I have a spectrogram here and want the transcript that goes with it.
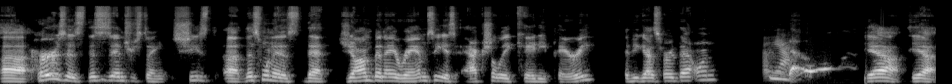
Uh, hers is this is interesting. She's uh, this one is that JonBenét Ramsey is actually Katy Perry. Have you guys heard that one? Oh, yeah. No. Yeah, yeah.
